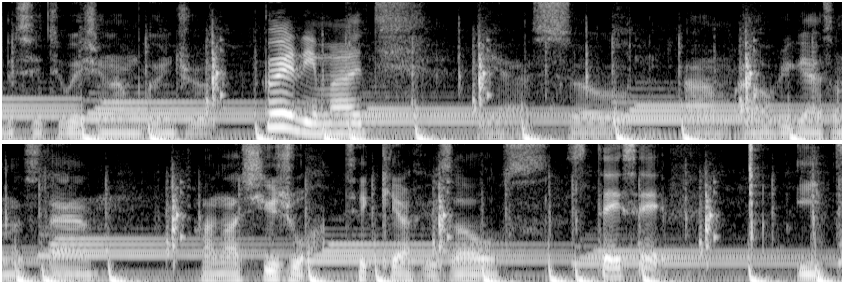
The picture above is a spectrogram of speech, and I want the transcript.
the situation i'm going through Pretty much. yeah so um, i hope you guys understand and as usual take care of yourselves Stay safe. eat.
